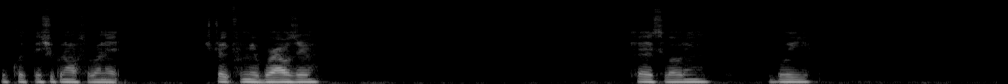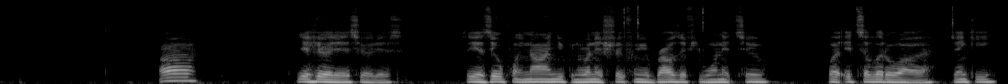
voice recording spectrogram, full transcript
we click this. You can also run it straight from your browser Okay, it's loading, I believe. Uh, yeah, here it is, here it is. So yeah, 0 0.9, you can run it straight from your browser if you wanted to. But it's a little uh janky.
